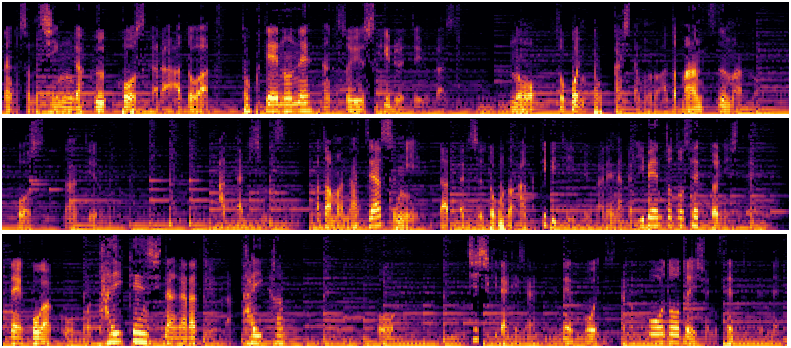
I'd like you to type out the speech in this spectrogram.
なんかその進学コースから、あとは特定のね、なんかそういうスキルというか、の、そこに特化したもの、あとマンツーマンのコースなんていうのもあったりします。あとはまあ夏休みだったりするとこのアクティビティというかね、なんかイベントとセットにして、ね、語学をこう体験しながらというか、体感？こう、知識だけじゃなくてね、こう実際の行動と一緒にセットでね、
